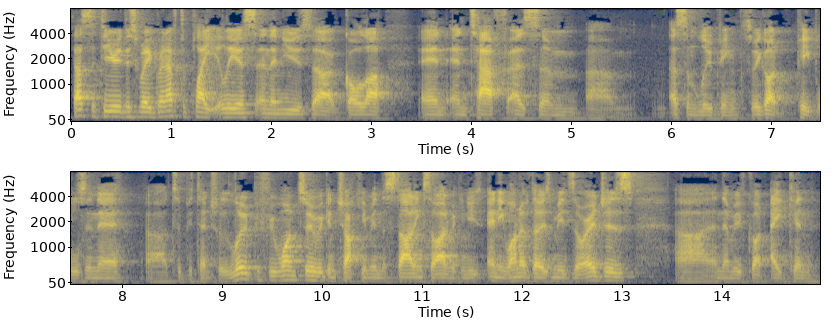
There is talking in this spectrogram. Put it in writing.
that's the theory this week. We're gonna have to play Ilias and then use uh, Gola and and Taaffe as some um, as some looping. So we got Peoples in there uh, to potentially loop if we want to. We can chuck him in the starting side. We can use any one of those mids or edges, uh, and then we've got Aitken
